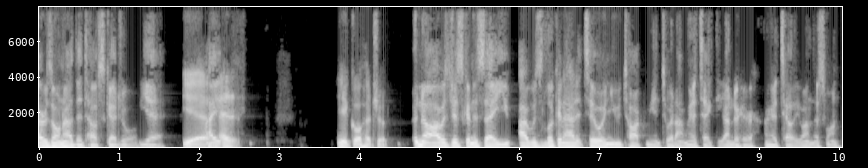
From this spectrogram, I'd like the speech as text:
Arizona had the tough schedule. Yeah. Yeah. I- and, yeah, go ahead, Chip. No, I was just going to say you. I was looking at it too, and you talked me into it. I'm going to take the under here. I'm going to tell you on this one.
